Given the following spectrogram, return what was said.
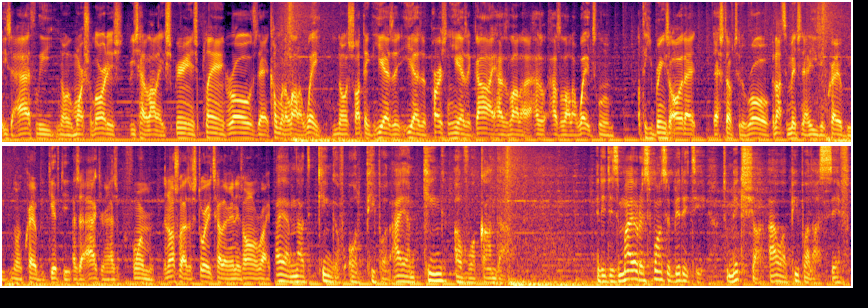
He's an athlete, you know, martial artist. He's had a lot of experience playing roles that come with a lot of weight, you know. So I think he has a he has a person, he has a guy, has a lot of has, has a lot of weight to him. I think he brings all of that that stuff to the role. But not to mention that he's incredibly, you know, incredibly gifted as an actor and as a performer, and also as a storyteller in his own right. I am not king of all people. I am king of Wakanda. And it is my responsibility to make sure our people are safe.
